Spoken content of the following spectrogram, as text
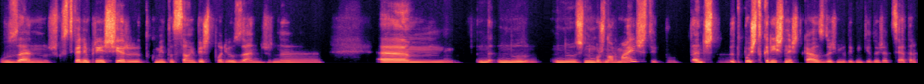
os anos, que se tiverem a preencher documentação, em vez de porem os anos na, n- no- nos números normais, tipo, antes, depois de Cristo, neste caso, 2022, etc.,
